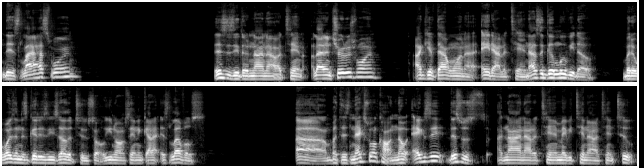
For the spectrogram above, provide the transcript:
This last one. This is either 9 out of 10. That Intruders one, I give that one a 8 out of 10. That's a good movie though. But it wasn't as good as these other two. So, you know what I'm saying? It got its levels. Um, but this next one called No Exit, this was a 9 out of 10, maybe 10 out of 10 too.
